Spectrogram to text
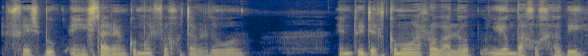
Facebook e Instagram como FJ Verdugo, en Twitter como arroba lob-javi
